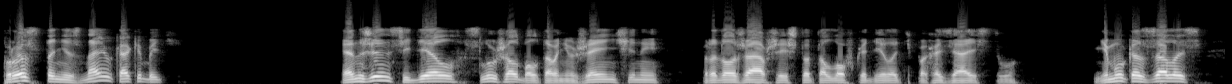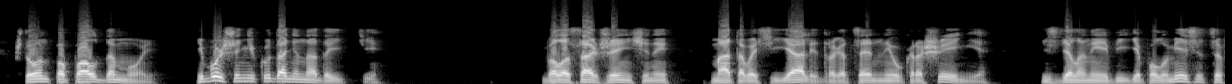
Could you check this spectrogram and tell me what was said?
Просто не знаю, как и быть. Энжин сидел, слушал болтовню женщины, продолжавшей что-то ловко делать по хозяйству. Ему казалось, что он попал домой, и больше никуда не надо идти. В волосах женщины матово сияли драгоценные украшения, сделанные в виде полумесяцев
